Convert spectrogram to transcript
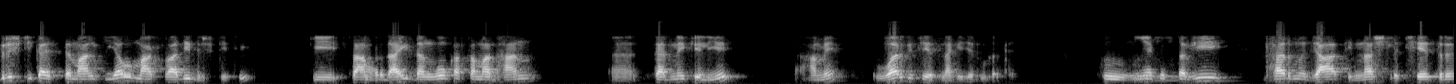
दृष्टि का इस्तेमाल किया वो मार्क्सवादी दृष्टि थी कि सांप्रदायिक दंगों का समाधान करने के लिए हमें वर्ग चेतना की ज़रूरत है हम्म। दुनिया के सभी धर्म जाति नस्ल क्षेत्र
